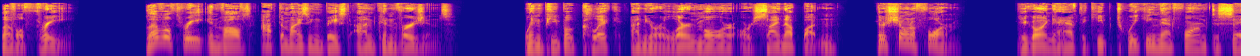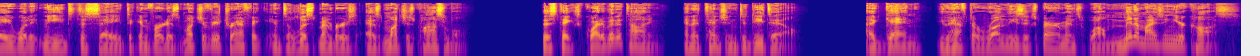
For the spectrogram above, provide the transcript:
Level 3 Level 3 involves optimizing based on conversions. When people click on your Learn More or Sign Up button, they're shown a form. You're going to have to keep tweaking that form to say what it needs to say to convert as much of your traffic into list members as much as possible. This takes quite a bit of time and attention to detail. Again, you have to run these experiments while minimizing your costs.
